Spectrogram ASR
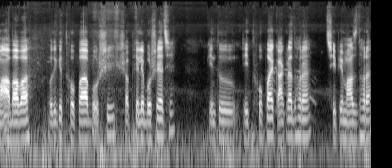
মা, বাবা, ওদিকে থোপা, বড়শি সব ফেলে বসে আছে। কিন্তু এই থোপায় কাঁকড়া ধরা, ছিপে মাছ ধরা,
